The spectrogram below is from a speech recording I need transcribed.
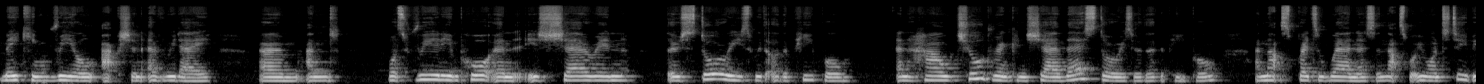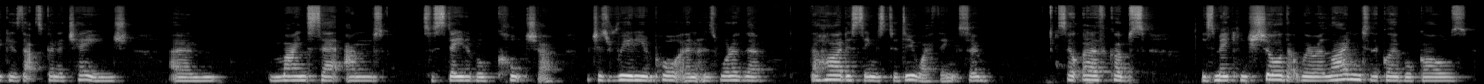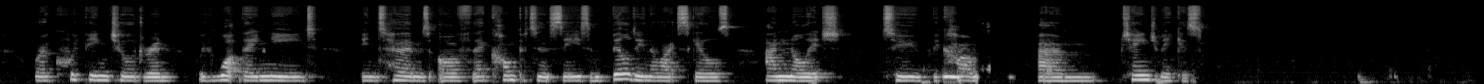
making real action every day. Um, and what's really important is sharing those stories with other people and how children can share their stories with other people and that spreads awareness and that's what we want to do because that's going to change um, mindset and sustainable culture which is really important and it's one of the the hardest things to do i think. So so earth cubs is making sure that we're aligning to the global goals. We're equipping children with what they need in terms of their competencies and building the right skills and knowledge to become um, change makers.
